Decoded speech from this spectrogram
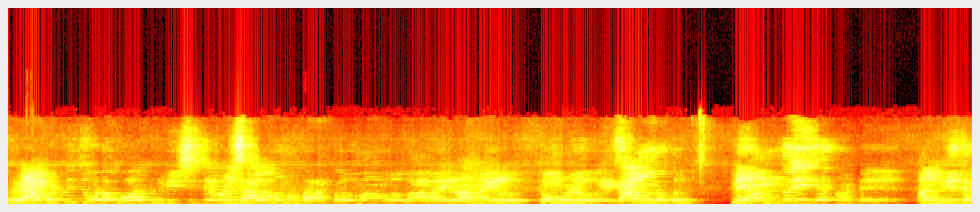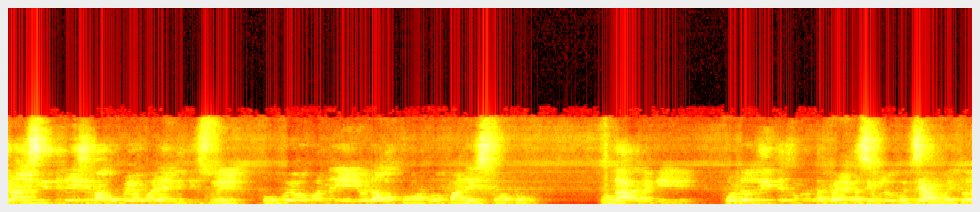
రేపటి నుంచి కూడా పార్కుని వీక్షించే వాళ్ళు చాలా మంది ఉంటారు. అత్తలు మామలు బాబాయిలు అన్నయ్యలు తమ్ముళ్ళు చాలా మంది వస్తారు. మేమందరం ఏం చేస్తామంటే అన్ని తినాల్సి తినేసి మాకు ఉపయోగపడే అన్ని తీసుకుని ఉపయోగపడిన ఏయోటి అలా తోటలో పడేసిపోతాం. ఉదాహరణకి ఫోటోలు తీసేసుకున్న తర్వాత ఫ్రెండ్ చెవిలోకి వచ్చి ఆ అమ్మాయితో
